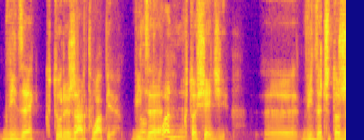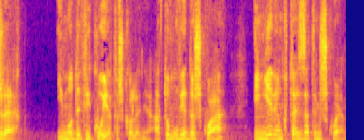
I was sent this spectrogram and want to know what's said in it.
widzę, który żart łapie, widzę, no, kto siedzi, widzę, czy to żre i modyfikuję to szkolenie. A tu mówię do szkła i nie wiem, kto jest za tym szkłem.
